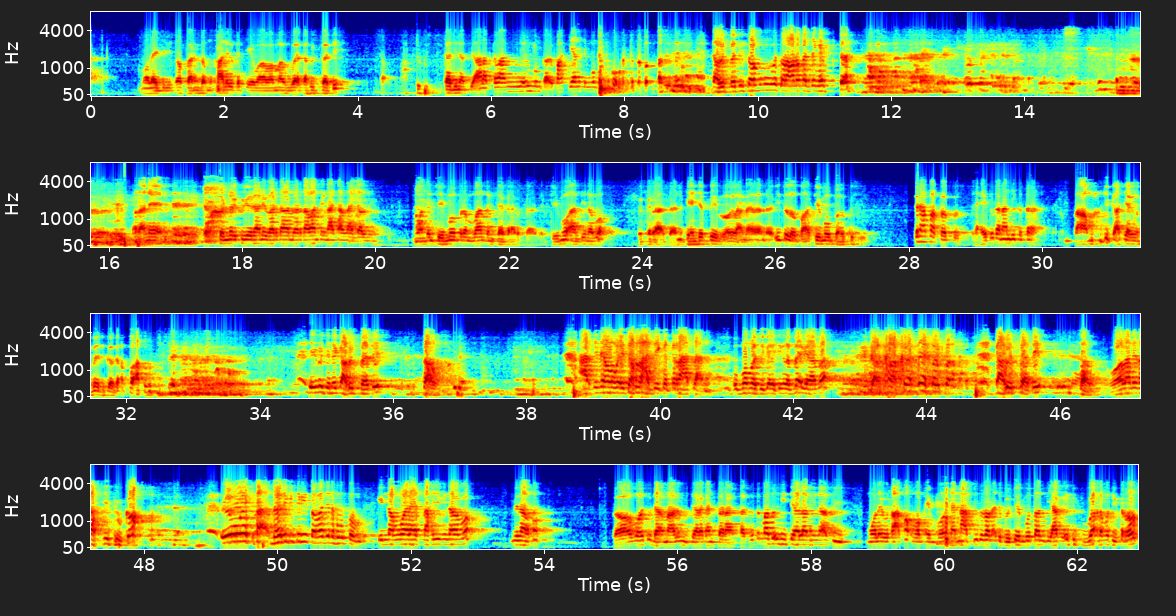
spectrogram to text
Mulai cerita bareng untuk Mukhalil kecewa wa ma huwa. Kaji Nabi alat kelamin ini pun kayak pakaian sing mungkin kok Kau berarti sopo ora orang kenceng hebat. Makanya bener guyonane wartawan-wartawan sing nakal-nakal nih. Wonten demo perempuan teng Jakarta. Demo anti nopo? Kekerasan. Dianjepe lanang Itu loh Pak, demo bagus. Kenapa bagus? Nah itu kan anti kekerasan. Kamu dikasih yang lebih juga gak paham. Iku jenis kawin berarti tahu. Artinya orang itu latih kekerasan. Umpama jika isi lembek kayak apa? Kawit batin. Wala nek tak duka. Lu tak dari cerita macam hukum. Inna wa la tahyi minal apa? Haq. Bahwa Allah itu tidak malu membicarakan barang. Itu termasuk ini dialami Nabi. Mulai utak kok wong impor dan Nabi kalau ada bojo importan tiap itu dibuat apa diterus.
